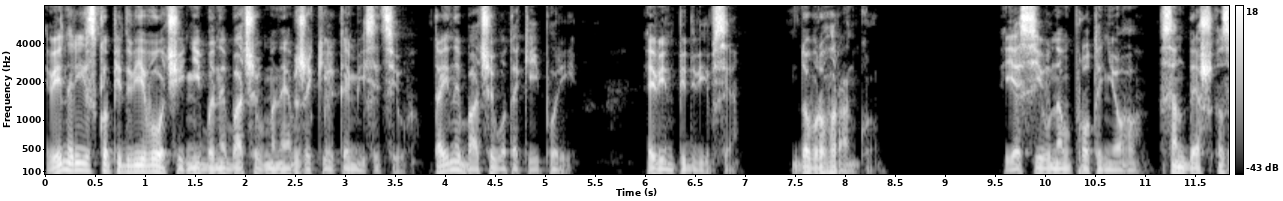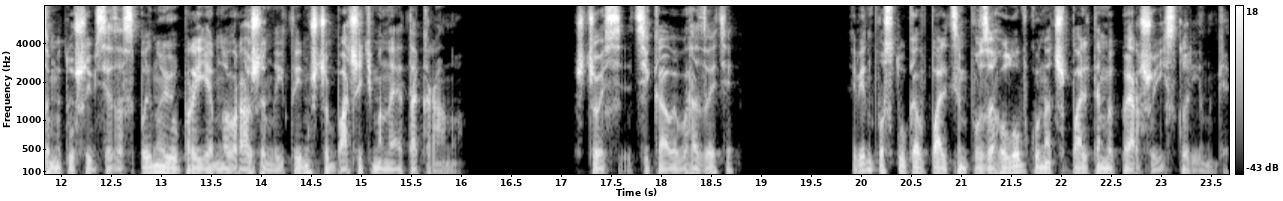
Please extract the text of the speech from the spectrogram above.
Він різко підвів очі, ніби не бачив мене вже кілька місяців, та й не бачив о такій порі. Він підвівся. Доброго ранку. Я сів навпроти нього. Сандеш заметушився за спиною, приємно вражений тим, що бачить мене так рано. Щось цікаве в газеті. Він постукав пальцем по заголовку над шпальтами першої сторінки.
